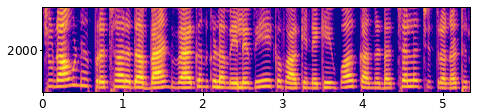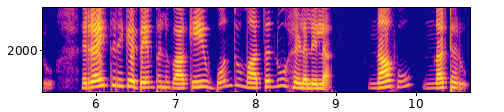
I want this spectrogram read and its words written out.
ಚುನಾವಣಾ ಪ್ರಚಾರದ ಬ್ಯಾಂಡ್ ವ್ಯಾಗನ್ಗಳ ಮೇಲೆ ವೇಗವಾಗಿ ನೆಗೆಯುವ ಕನ್ನಡ ಚಲನಚಿತ್ರ ನಟರು ರೈತರಿಗೆ ಬೆಂಬಲವಾಗಿ ಒಂದು ಮಾತನ್ನೂ ಹೇಳಲಿಲ್ಲ. ನಾವು ನಟರು.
